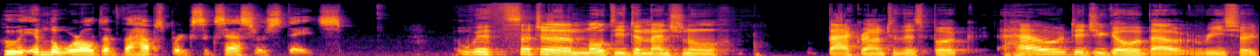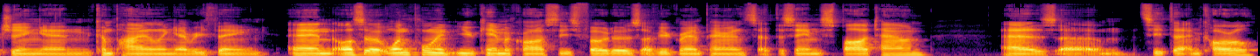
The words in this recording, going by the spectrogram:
who in the world of the Habsburg successor states. With such a multi-dimensional background to this book, how did you go about researching and compiling everything? And also, at one point, you came across these photos of your grandparents at the same spa town as um, Zita and Karl.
